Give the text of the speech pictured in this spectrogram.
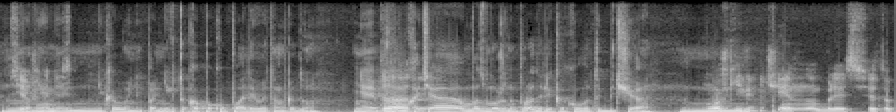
Не, Все не, не, месте. никого не по... Них только покупали в этом году. Не, Да, да. хотя, возможно, продали какого-то бича. Ну, Может, какие-то бичей, но, блядь, это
